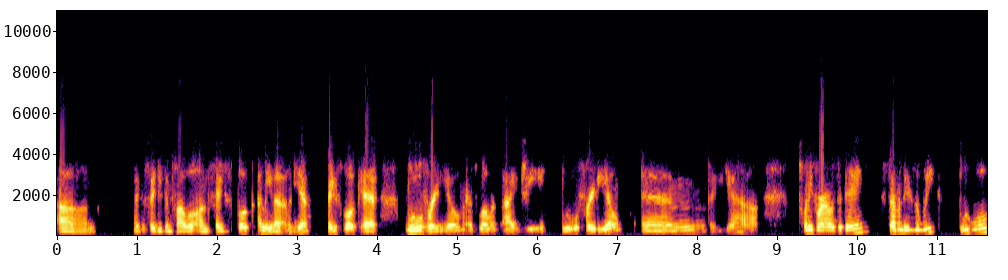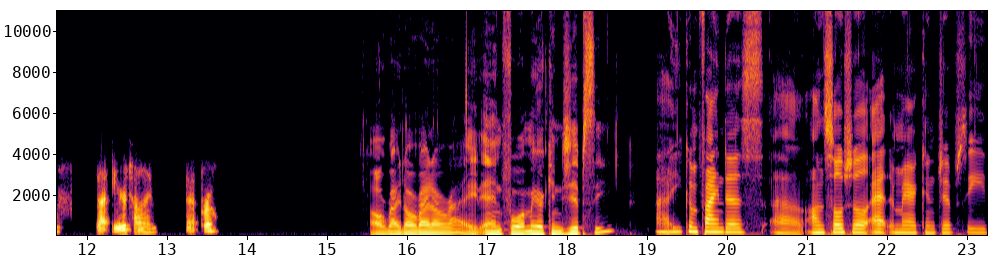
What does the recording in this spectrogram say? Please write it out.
Um, like I said, you can follow on Facebook. I mean, uh, yeah, Facebook at Blue Wolf Radio as well as IG Blue Wolf Radio. And yeah, 24 hours a day, seven days a week, Blue Wolf. Airtime. Pro. All right, all right, all right. And for American Gypsy, Uh, you can find us uh, on social at American Gypsy,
